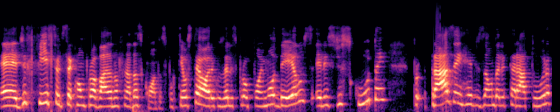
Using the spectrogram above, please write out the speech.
é, difícil de ser comprovada no final das contas, porque os teóricos eles propõem modelos, eles discutem trazem revisão da literatura,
